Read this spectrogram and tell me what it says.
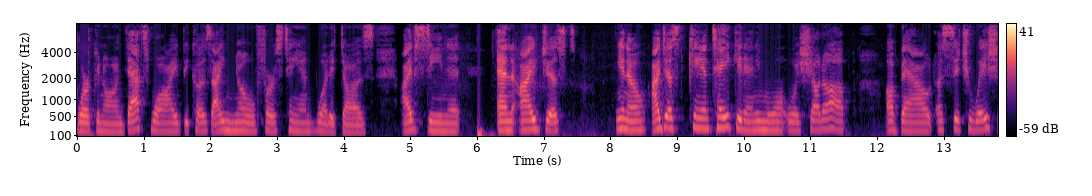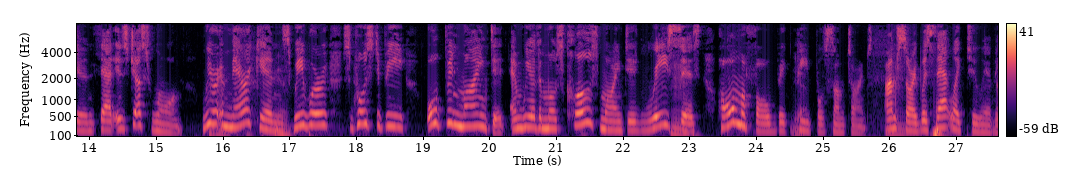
working on. That's why because i know firsthand what it does. I've seen it. And i just you know i just can't take it anymore or shut up about a situation that is just wrong. We're mm-hmm. Americans. We were supposed to be open minded, and we are the most closed minded, racist, mm. homophobic people sometimes. I'm mm. sorry. Was that like too heavy?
